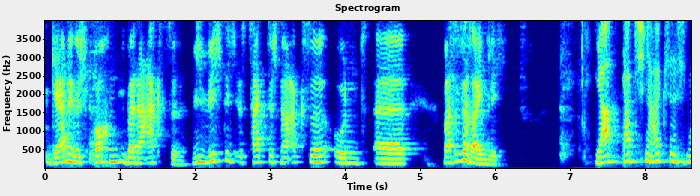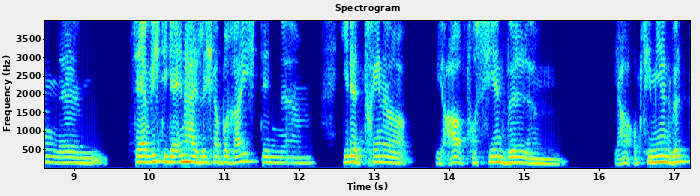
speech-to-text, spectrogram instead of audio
gerne gesprochen über eine Achse. Wie wichtig ist taktisch eine Achse und äh, was ist das eigentlich? Ja, taktische Achse ist ein ähm, sehr wichtiger inhaltlicher Bereich, den ähm, jeder Trainer ja, forcieren will, ähm, ja, optimieren will.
